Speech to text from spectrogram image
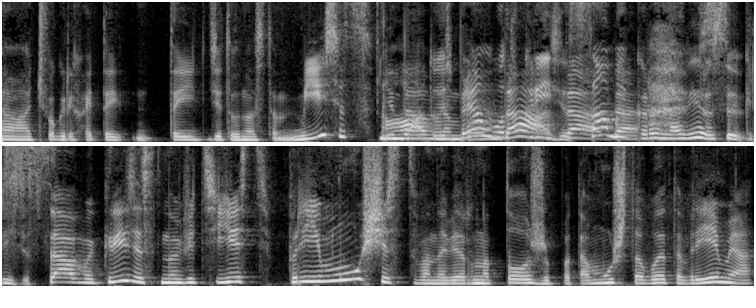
а, чего греха таить, где-то у нас там месяц А, недавно то есть прям был. вот Да, кризис, да, самый да. коронавирусный кризис. Самый кризис, но ведь есть преимущество, наверное, тоже, потому что в это время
